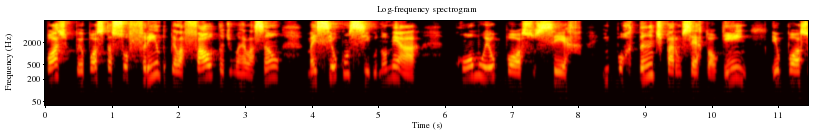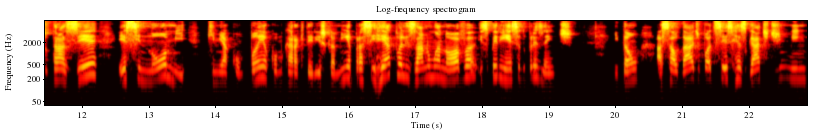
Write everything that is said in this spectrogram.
posso, eu posso estar sofrendo pela falta de uma relação, mas se eu consigo nomear como eu posso ser importante para um certo alguém, eu posso trazer esse nome que me acompanha como característica minha para se reatualizar numa nova experiência do presente. Então, a saudade pode ser esse resgate de mim,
